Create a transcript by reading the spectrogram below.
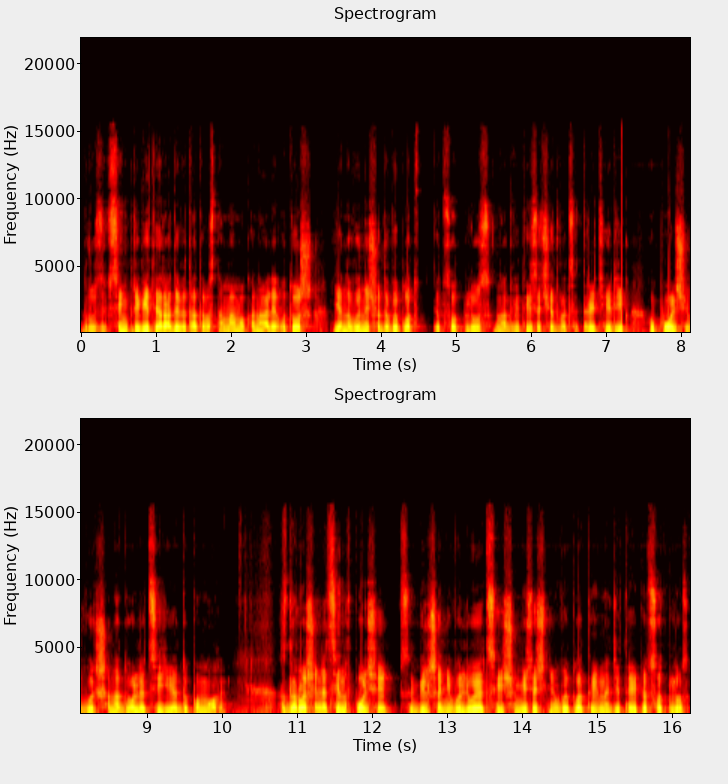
Друзі, всім привіт! Я радий вітати вас на моєму каналі. Отож, є новини щодо виплат 500 на 2023 рік у Польщі. Вирішена доля цієї допомоги. Здорожчання цін в Польщі все більше нівелює ці щомісячні виплати на дітей 500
